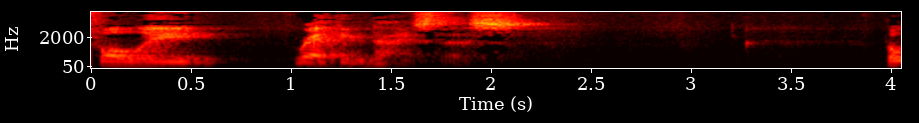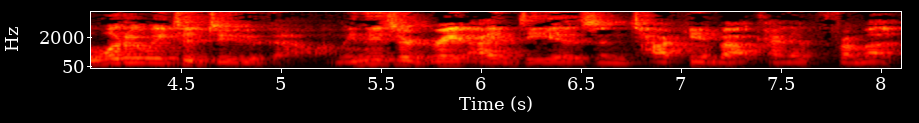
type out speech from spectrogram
fully recognized this. But what are we to do, though? I mean, these are great ideas and talking about kind of from a,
